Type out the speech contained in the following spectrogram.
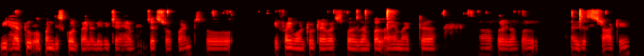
we have to open this code parallelly which i have just opened so if i want to traverse for example i am at uh, uh, for example i'll just start it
